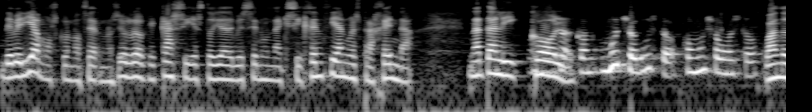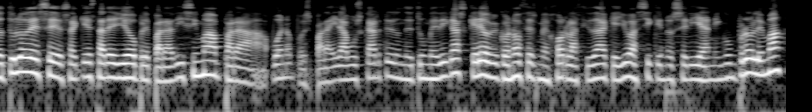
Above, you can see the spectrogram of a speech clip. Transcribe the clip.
deberíamos conocernos. Yo creo que casi esto ya debe ser una exigencia en nuestra agenda. Natalie Cole. Con mucho, gusto, con mucho gusto. Cuando tú lo desees, aquí estaré yo preparadísima para, bueno, pues para ir a buscarte donde tú me digas. Creo que conoces mejor la ciudad que yo, así que no sería ningún problema.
